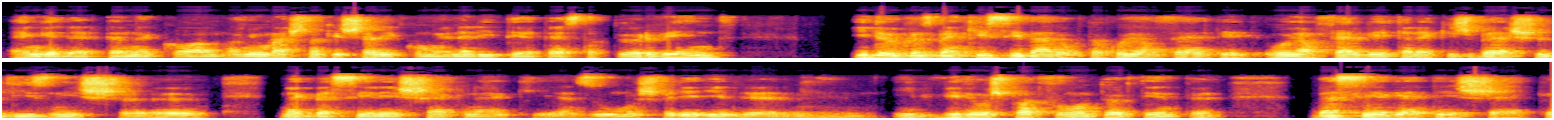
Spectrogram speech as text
engedett ennek a, a nyomásnak, és elég komolyan elítélte ezt a törvényt. Időközben kiszivárogtak olyan, feltét, olyan felvételek is belső biznis megbeszéléseknek, ilyen zoomos vagy egyéb videós platformon történt beszélgetések,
